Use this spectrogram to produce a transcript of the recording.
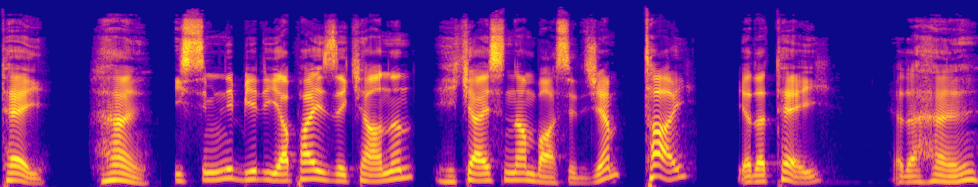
Tai, He, isimli bir yapay zekanın hikayesinden bahsedeceğim. Tai ya da Tay ya da He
